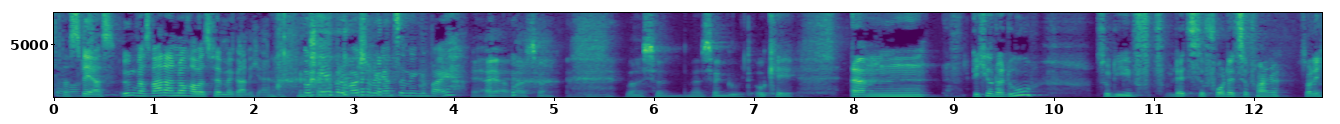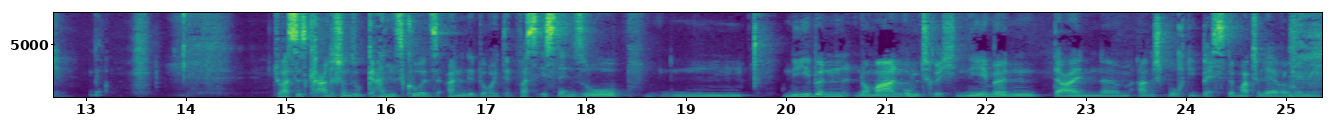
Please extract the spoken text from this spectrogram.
Da das wär's. Schon. Irgendwas war da noch, aber es fällt mir gar nicht ein. Okay, aber da war schon eine ganze Menge bei. Ja, ja, war schon, war schon, war schon gut. Okay. Ähm, ich oder du? So die letzte, vorletzte Frage. Soll ich? Ja. Du hast es gerade schon so ganz kurz angedeutet. Was ist denn so mh, mm, neben normalen Unterricht, neben deinem Anspruch, die beste Mathelehrerin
